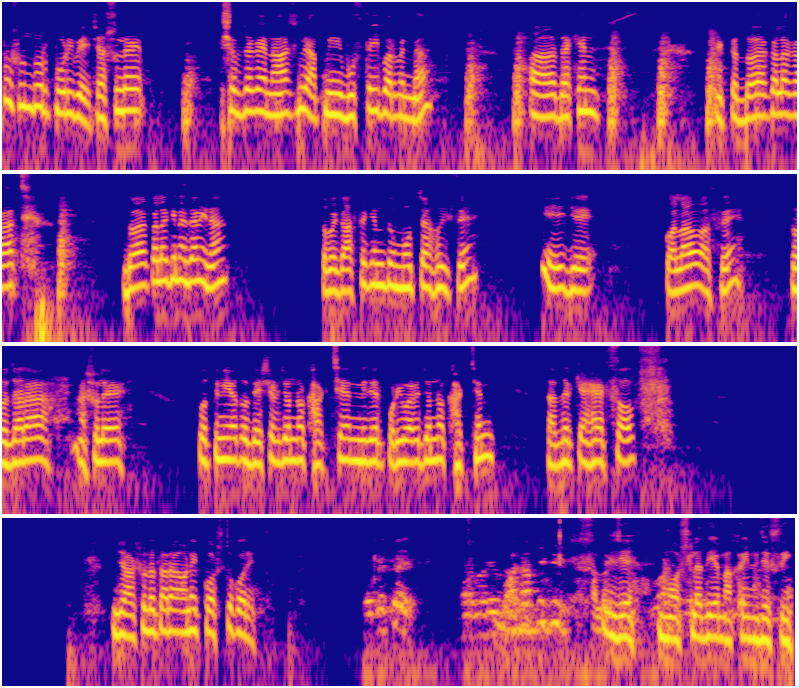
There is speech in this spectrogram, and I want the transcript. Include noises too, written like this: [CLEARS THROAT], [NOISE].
কত সুন্দর পরিবেশ। আসলে এসব জায়গায় না আসলে আপনি বুঝতেই পারবেন না। দেখেন, একটা দয়াকলা গাছ। দয়াকলা কিনা জানি না, তবে গাছে কিন্তু মোচা হয়েছে এই যে কলাও আছে। তো যারা আসলে প্রতিনিয়ত দেশের জন্য খাটছেন, নিজের পরিবারের জন্য খাটছেন, তাদেরকে হ্যাটস অফ যে আসলে তারা অনেক কষ্ট করে। এই যে মশলা দিয়ে মাখাই নিতেছি।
